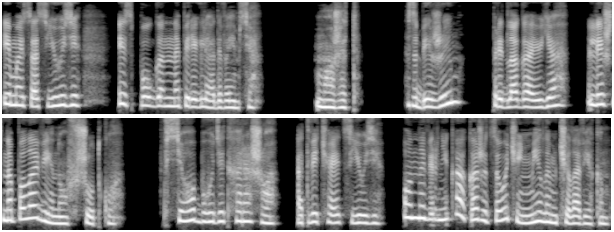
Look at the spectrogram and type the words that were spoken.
и мы со Сьюзи испуганно переглядываемся. «Может, сбежим?» — предлагаю я, лишь наполовину в шутку. «Всё будет хорошо», — отвечает Сьюзи. «Он наверняка окажется очень милым человеком.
